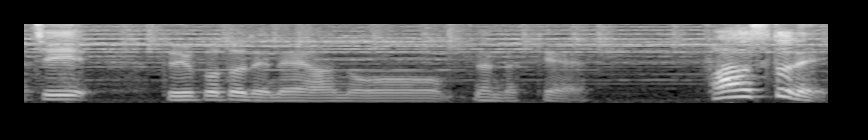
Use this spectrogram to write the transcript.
日ということでね、あのー、なんだっけ、ファーストデイ。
